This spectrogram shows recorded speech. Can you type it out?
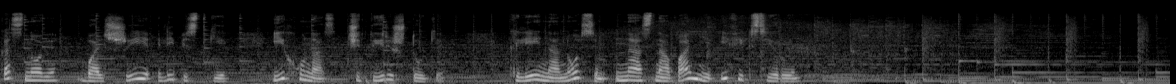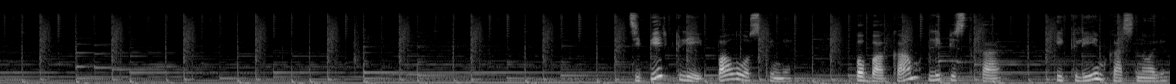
к основе большие лепестки. Их у нас 4 штуки. Клей наносим на основание и фиксируем. Теперь клей полосками по бокам лепестка и клеим к основе.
